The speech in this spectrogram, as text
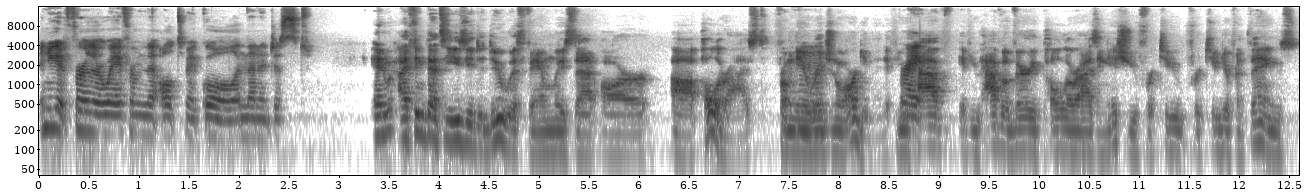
and you get further away from the ultimate goal and then it just and I think that's easy to do with families that are uh, polarized from the Mhm. original argument. If you Right. have if you have a very polarizing issue for two for two different things,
